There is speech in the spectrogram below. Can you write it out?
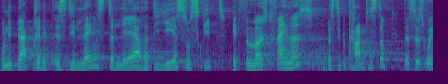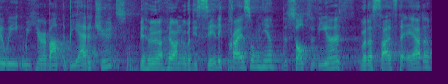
Und die Bergpredigt ist die längste Lehre, die Jesus gibt. It's the most famous. Das ist die bekannteste. This is where we, we hear about the Beatitudes, Wir hö- hören über die Seligpreisung hier, the salt of the earth, über das Salz der Erde,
